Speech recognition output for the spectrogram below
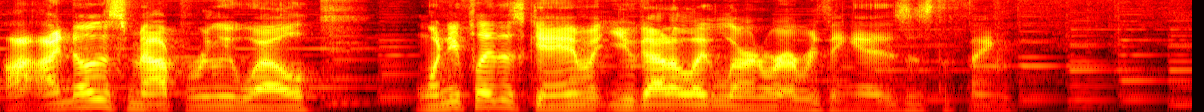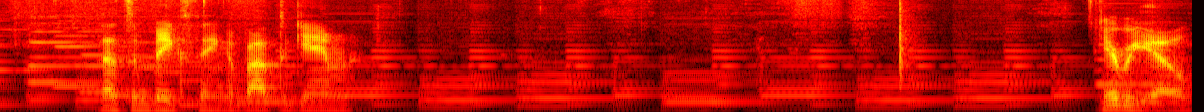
I, I know this map really well. When you play this game, you gotta like learn where everything is, is the thing. That's a big thing about the game. Here we go.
